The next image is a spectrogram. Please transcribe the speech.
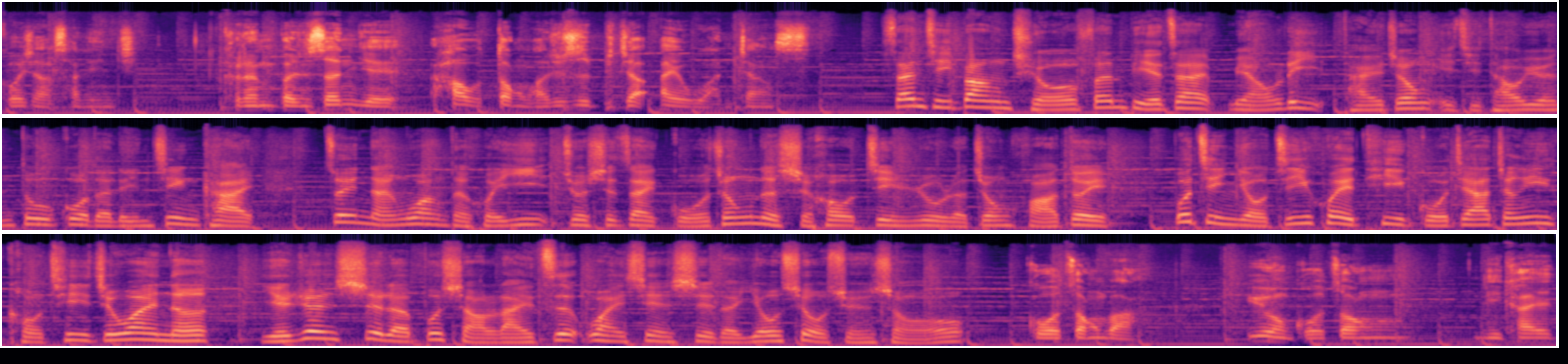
国小三年级，可能本身也好动嘛，就是比较爱玩这样子。三级棒球分别在苗栗、台中以及桃园度过的林靖凯，最难忘的回忆就是在国中的时候进入了中华队，不仅有机会替国家争一口气之外呢，也认识了不少来自外县市的优秀选手。国中吧，因为我国中离开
